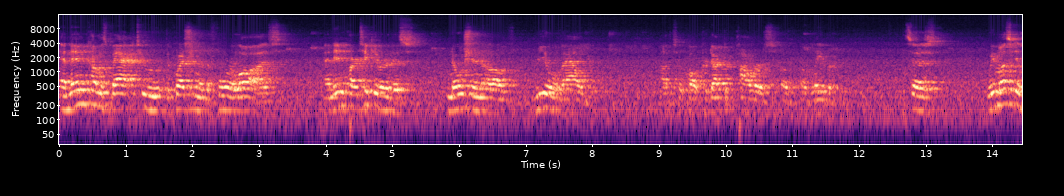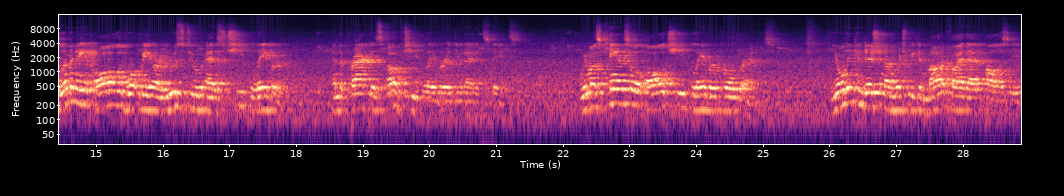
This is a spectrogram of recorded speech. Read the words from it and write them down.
and then comes back to the question of the four laws, and in particular this notion of real value, uh, the so-called productive powers of, of labor. It says, we must eliminate all of what we are used to as cheap labor and the practice of cheap labor in the United States. We must cancel all cheap labor programs. The only condition on which we can modify that policy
